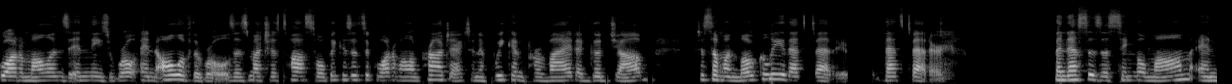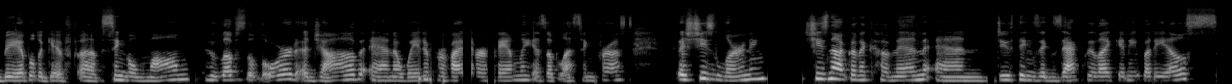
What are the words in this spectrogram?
Guatemalans in these role in all of the roles as much as possible because it's a Guatemalan project, and if we can provide a good job to someone locally, that's better. That's better. Vanessa's a single mom, and be able to give a single mom who loves the Lord a job and a way to provide for her family is a blessing for us. As she's learning, she's not going to come in and do things exactly like anybody else.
